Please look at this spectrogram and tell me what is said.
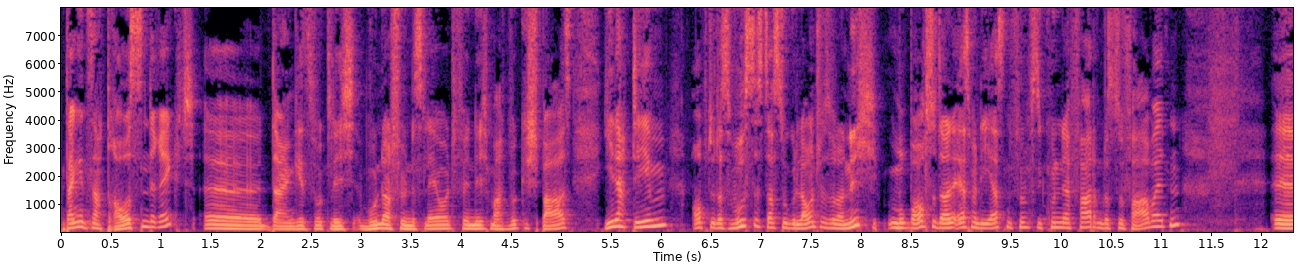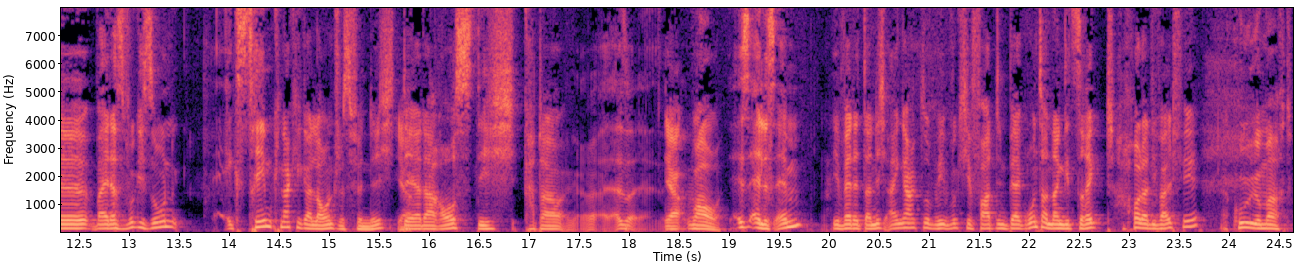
dann geht's nach draußen direkt. Äh, dann geht's wirklich wunderschönes Layout, finde ich. Macht wirklich Spaß. Je nachdem, ob du das wusstest, dass du gelauncht bist oder nicht, brauchst du dann erstmal die ersten fünf Sekunden der Fahrt, um das zu verarbeiten. Äh, weil das wirklich so ein extrem knackiger Launch ist, finde ich, Ja. der daraus dich kata also Ja. wow, ist LSM. Ihr werdet da nicht eingehakt, so wie wirklich, ihr fahrt den Berg runter und dann geht's direkt holla die Waldfee. Ja, cool gemacht.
